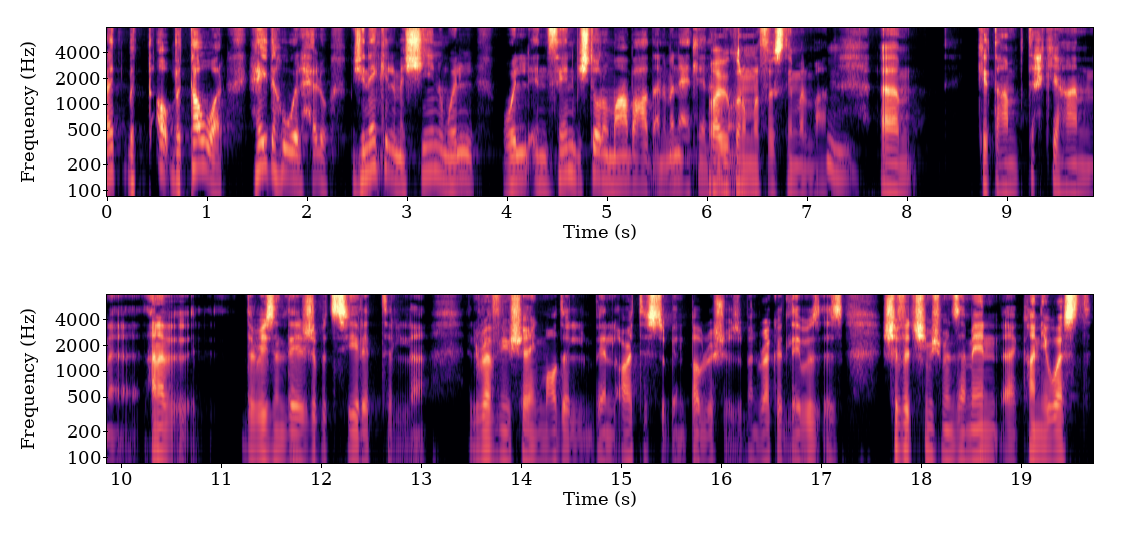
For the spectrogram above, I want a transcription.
right بتطور. هيدا هو الحلو. مش هيك ال machine وال والإنسان بيشتغلوا مع بعض. أنا ماني اثنين ما بيكونوا منفصلين من بعض. كنت عم بتحكي عن أنا the reason ليه جبت سيرة ال revenue sharing model بين ال artist وبين ال publishers وبين record labels إذا شفت شيء مش من زمان كاني ويست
